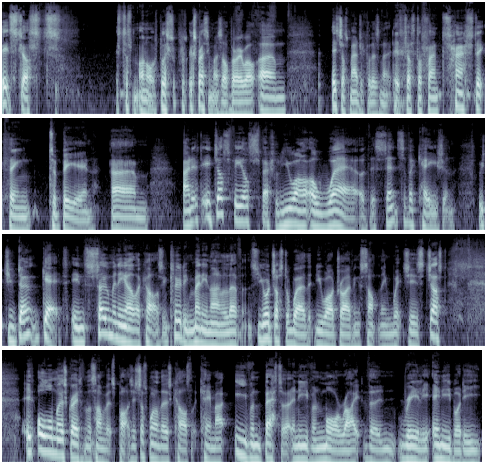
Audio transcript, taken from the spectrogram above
it's just, it's just. I'm not expressing myself very well. Um, it's just magical, isn't it? It's just a fantastic thing to be in, um, and it, it just feels special. You are aware of this sense of occasion, which you don't get in so many other cars, including many 911s. You're just aware that you are driving something which is just. It's almost greater than the sum of its parts. It's just one of those cars that came out even better and even more right than really anybody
